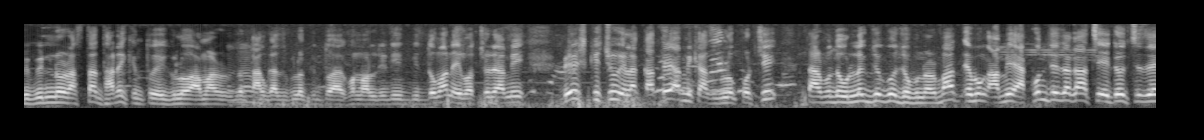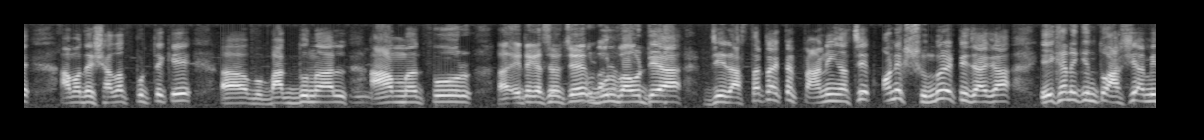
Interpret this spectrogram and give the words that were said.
বিভিন্ন রাস্তার ধারে কিন্তু এগুলো আমার তাল গাছগুলো কিন্তু এখন অলরেডি বিদ্যমান। এই বছরে আমি বেশ কিছু এলাকাতে আমি কাজগুলো করছি। তার মধ্যে উল্লেখযোগ্য যমুনার বাঁধ এবং আমি এখন যে জায়গা আছি এটা হচ্ছে যে আমাদের শাহাদপুর থেকে আহ, বাগদুনাল আহমদপুর এটা গেছে হচ্ছে বুলবাউটিয়া যে রাস্তাটা একটা টার্নিং আছে, অনেক সুন্দর একটি জায়গা। এইখানে কিন্তু আসি আমি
